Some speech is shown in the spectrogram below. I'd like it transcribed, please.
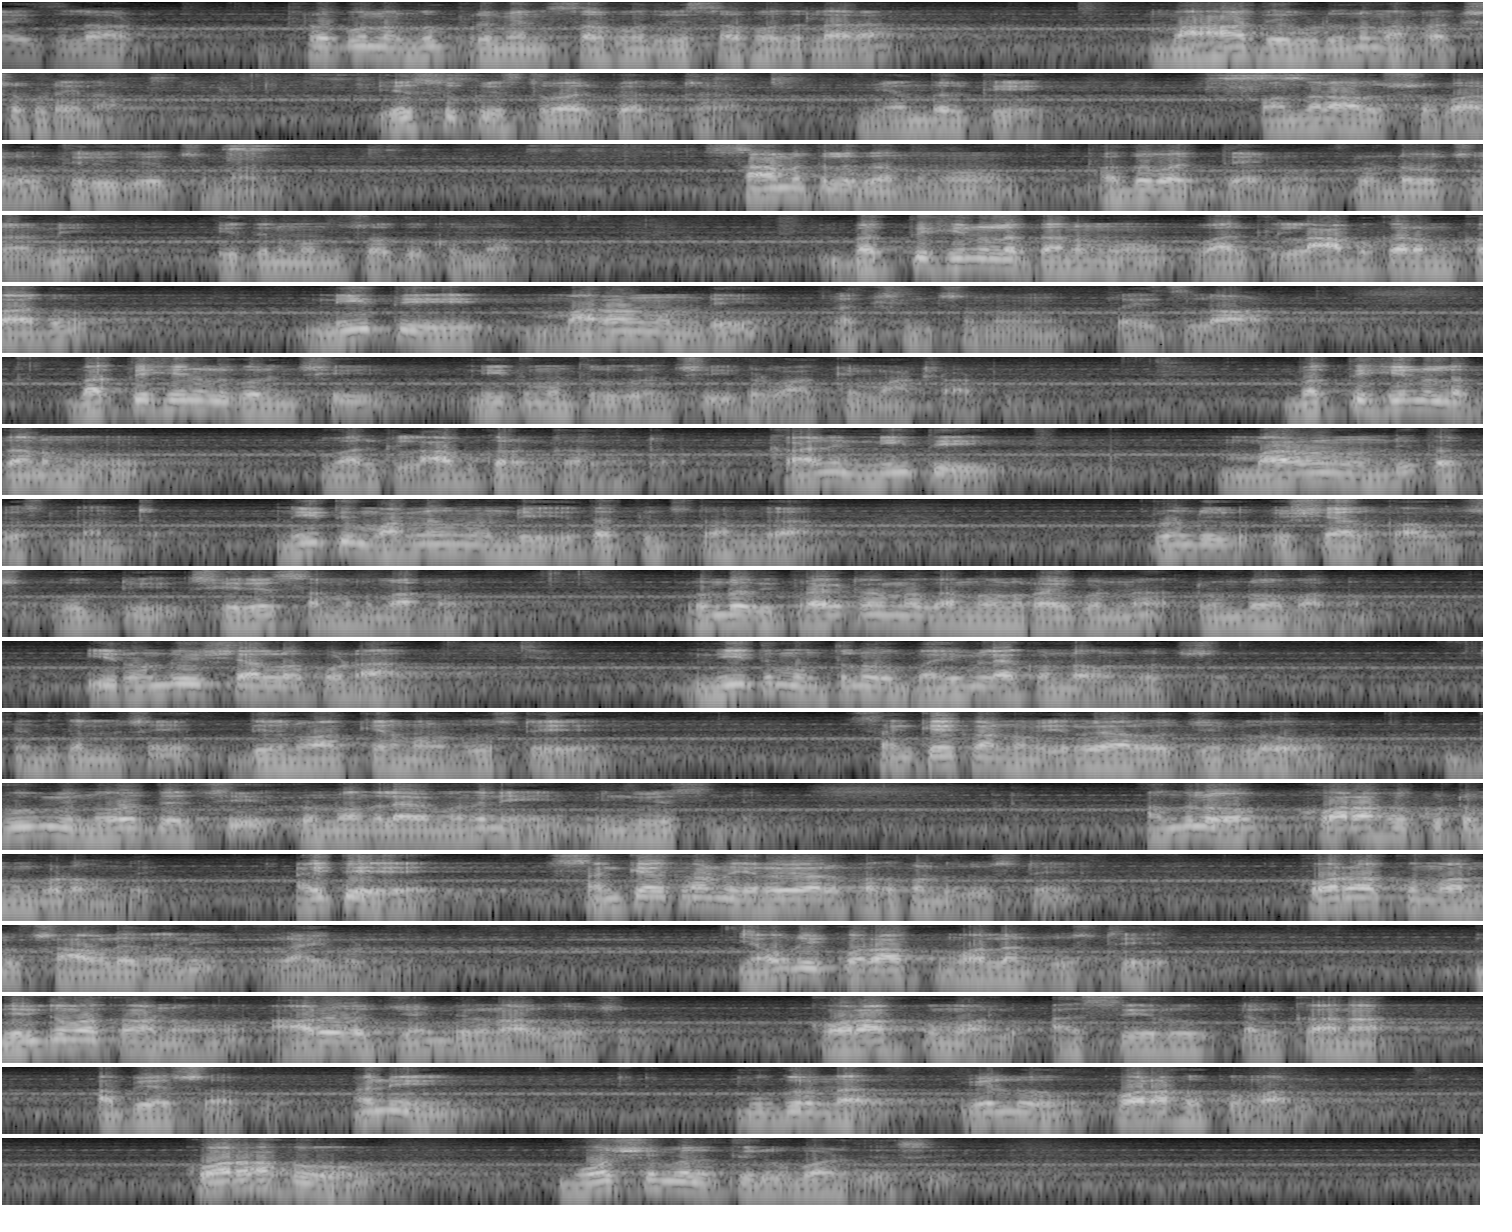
Praise lord ప్రభునందు ప్రియమైన సహోదరి సహోదరులారా మహాదేవుడును మన రక్షకుడైన యేసుక్రీస్తు వారి పేరిట మీ అందరికీ వందనాలు శుభాలు తెలియజేస్తున్నాను. సామెతల గ్రంథము పదవ అధ్యాయము రెండవ వచనాన్ని ఈ దిన ముందు చదువుకుందాం. భక్తిహీనుల ధనము వారికి లాభకరం కాదు నీతి మరణం నుండి రక్షించును. ప్రైజ్ లాడ్ భక్తిహీనుల గురించి నీతిమంతుల గురించి ఇక్కడ వాక్యం మాట్లాడుతుంది. భక్తిహీనుల ధనము వారికి లాభకరం కాదంట. కానీ నీతి మరణం నుండి తప్పిస్తుందంట. నీతి మరణం నుండి తప్పించడానిగా రెండు విషయాలు కావచ్చు. ఒకటి శరీర సంబంధ మరణం. రెండోది ప్రకటన గ్రంథంలో రాయబడిన రెండవ మరణం. ఈ రెండు విషయాల్లో కూడా నీతిమంతులు భయం లేకుండా ఉండవచ్చు. ఎందుకంటే దేవుని వాక్యాన్ని మనం చూస్తే సంఖ్యాకాండం ఇరవై ఆరో అధ్యాయంలో భూమి నోరు తెచ్చి రెండు వందల యాభై మందిని మింగివేసింది. అందులో కోరాహు కుటుంబం కూడా ఉంది. అయితే సంఖ్యాకాండం ఇరవై ఆరు పదకొండు చూస్తే కోరా కుమారులు చావలేదని రాయబడింది. ఎవరి కోరా కుమారులను చూస్తే? నిర్గమకాండం ఆరో అధ్యాయం ఇరవై నాలుగో వచ్చిన కోరా కుమారులు అసీరు ఎల్కానా అభ్యాసాపు అని ముగ్గురున్నారు. వీళ్ళు కోరాహు కుమారులు. కోరాహు మోష మీద తిరుగుబాటు చేసి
